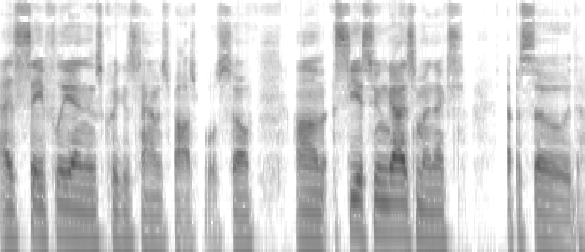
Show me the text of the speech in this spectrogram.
as safely and as quick as time as possible. So, um, see you soon, guys, in my next episode.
